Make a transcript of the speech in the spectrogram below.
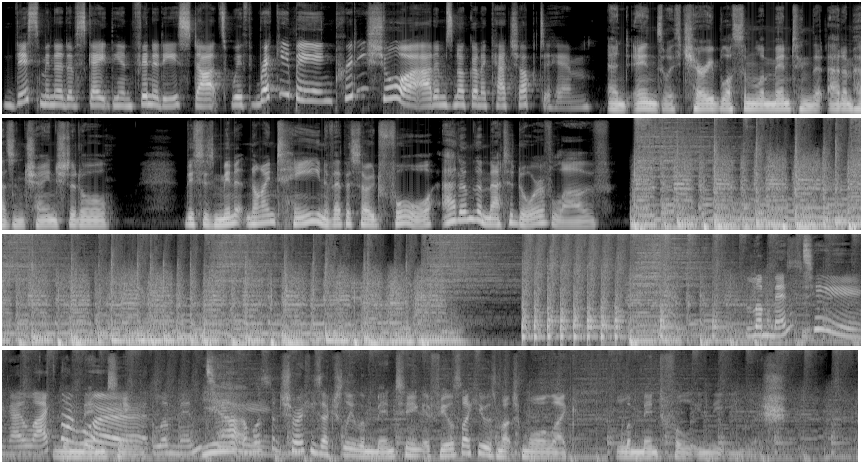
This minute of Skate the Infinity starts with Reki being pretty sure Adam's not going to catch up to him. and ends with Cherry Blossom lamenting that Adam hasn't changed at all. This is minute 19 of episode 4 Adam the Matador of Love. Lamenting. I like that Lamenting. word. Lamenting. Yeah, I wasn't sure if he's actually lamenting. It feels like he was much more like lamentful in the English.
